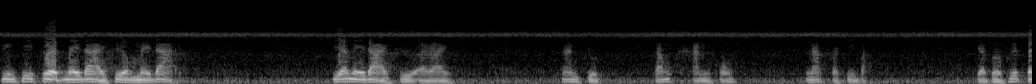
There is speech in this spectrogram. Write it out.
สิ่งที่เกิดไม่ได้เสื่อมไม่ได้ เสียไม่ได้คืออะไร นั่นจุดสำคัญของนักปฏิบัติ จะประพฤติป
